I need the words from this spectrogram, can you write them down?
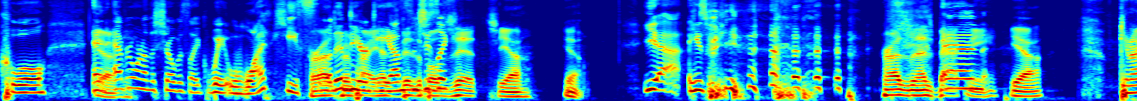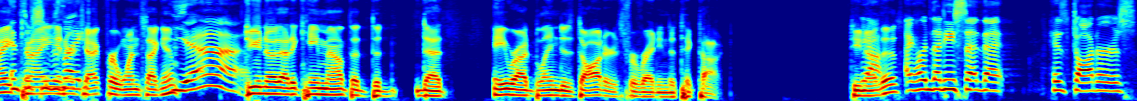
cool. And Yeah. everyone on the show was like, wait, what? He Her slid husband into your probably has DMs. And she's visible like, zits. Yeah, yeah. yeah, he's. Her husband has back And- knee. Yeah. Can I And so can I she was like- interject for one second? yeah. Do you know that it came out that the that A Rod blamed his daughters for writing the TikTok? Do you know this? I heard that he said that his daughters.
